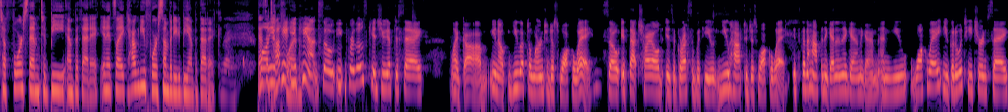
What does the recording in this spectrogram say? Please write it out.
to force them to be empathetic, and it's like, how do you force somebody to be empathetic? Right. That's well, a tough you can't, one. You can't. So for those kids, you have to say, like, um, you know, you have to learn to just walk away. So if that child is aggressive with you, you have to just walk away. It's going to happen again and again and again, and you walk away. You go to a teacher and say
